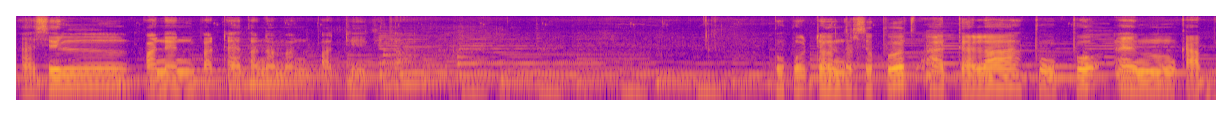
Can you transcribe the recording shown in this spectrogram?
hasil panen pada tanaman padi kita Pupuk daun tersebut adalah pupuk MKP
